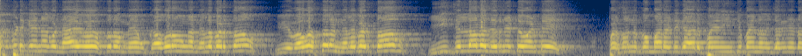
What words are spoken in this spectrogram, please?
ఎప్పటికైనా కూడా న్యాయ వ్యవస్థలో మేము గౌరవంగా నిలబెడతాం. ఈ వ్యవస్థలో నిలబెడతాం. ఈ జిల్లాలో జరిగినటువంటి ప్రసన్న కుమార్ రెడ్డి గారి పైన ఇంటి పైన జరిగిన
